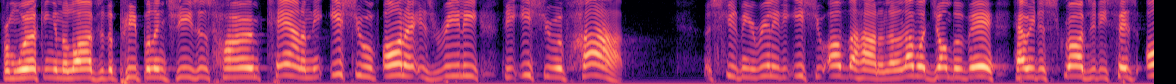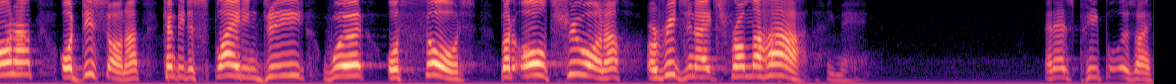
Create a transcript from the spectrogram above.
from working in the lives of the people in Jesus' hometown. And the issue of honor is really the issue of heart. Excuse me, really the issue of the heart. And I love what John Bevere, how he describes it. He says, honor or dishonor can be displayed in deed, word, or thought, but all true honor originates from the heart. Amen. And as people, as I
